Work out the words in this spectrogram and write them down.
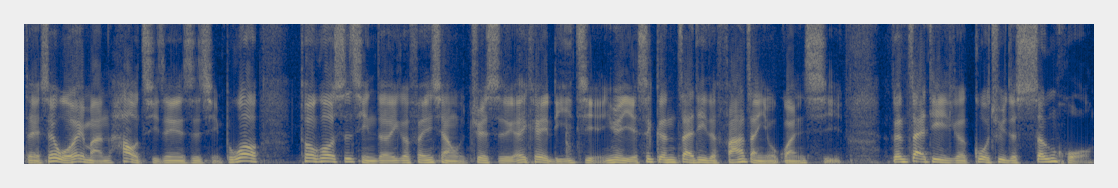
对，所以我会蛮好奇这件事情。不过透过诗情的一个分享，我确实诶可以理解，因为也是跟在地的发展有关系，跟在地一个过去的生活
